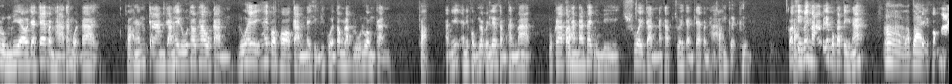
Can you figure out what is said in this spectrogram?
กลุ่มเดียวจะแก้ปัญหาทั้งหมดได้ครับงั้นการการให้รู้เท่า ๆกัน รู้ให้ให้พอๆกันในสิ่งที่ควรต้องรับรู้ร่วมกัน ครับ อันนี้อันนี้ผมคิดว่าเป็นเรื่องสำคัญมาก บุคลากรครับทางการแพทย์ยินดีช่วยกันนะครับ ช่วยกันแก้ปัญหาครับที่เกิดขึ้นวัคซีนไม่มาเป็นเรื่องปกตินะอ่า รับได้เป็นของใหม่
